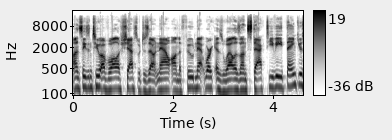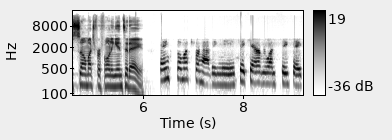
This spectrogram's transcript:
on season two of Wall of Chefs, which is out now on the Food Network as well as on Stack TV. Thank you so much for phoning in today. Thanks so much for having me. Take care, everyone. Stay safe.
